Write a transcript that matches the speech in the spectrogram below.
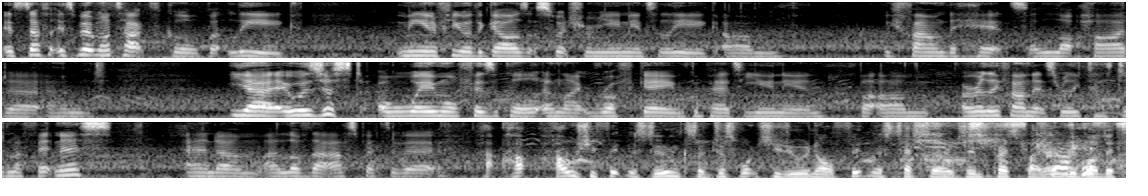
It's def- it's a bit more tactical, but league, me and a few of the girls that switched from Union to league, um, we found the hits a lot harder and yeah, it was just a way more physical and like rough game compared to Union. But um, I really found that it's really tested my fitness, and um, I love that aspect of it. How, how, how's your fitness doing? Because I've just watched you doing all fitness tests and I was impressed by everybody.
